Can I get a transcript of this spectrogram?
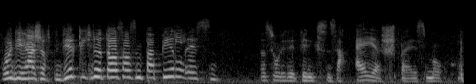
Wollen die Herrschaften wirklich nur das aus dem Papierl essen? Da soll ich nicht wenigstens eine Eierspeis machen.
